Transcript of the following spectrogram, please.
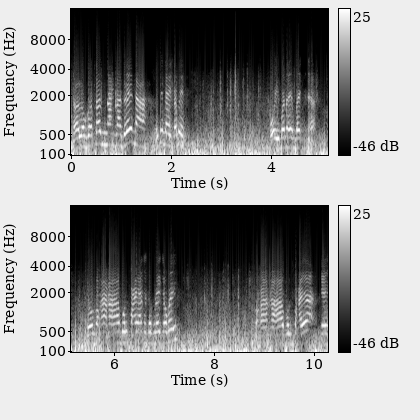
Nalugatan ng kadena. Hindi na ikabit. O iba na yung bike niya. So makakahabol pa ito sa breakaway? Makakahabol pa kaya kay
